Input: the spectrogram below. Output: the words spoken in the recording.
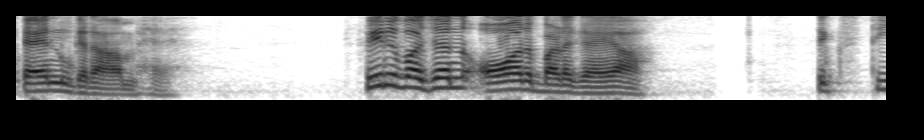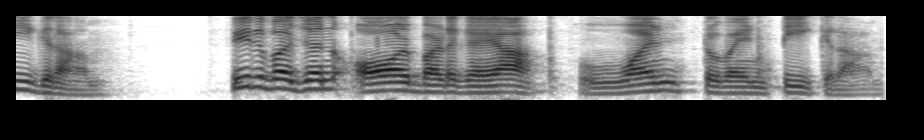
टेन ग्राम है। फिर वज़न और बढ़ गया, सिक्सटी ग्राम। फिर वज़न और बढ़ गया, वन ट्वेंटी ग्राम।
